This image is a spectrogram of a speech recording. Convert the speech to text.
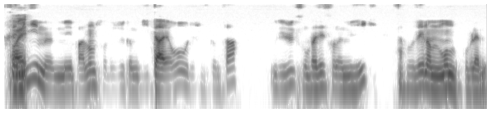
très Ouais. minimes mais par exemple sur des jeux comme Guitar Hero ou des choses comme ça ou des jeux qui sont basés sur la musique ça posait énormément de problèmes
